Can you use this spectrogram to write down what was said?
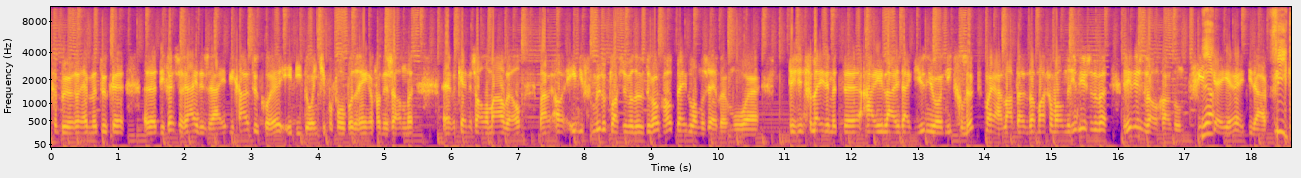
gebeuren hebben we natuurlijk diverse rijders rijden. Die gaan natuurlijk hoor, in die Dontje bijvoorbeeld, Ringer van de Zanden. We kennen ze allemaal wel. Maar oh, in die formuleklasse willen we natuurlijk ook hoop Nederlanders hebben. Maar, eh, het is in het verleden met eh Arie Luijendijk junior niet gelukt. Maar ja, laat dat dan maar gewoon Rinus het, wel- Rinus het wel gaan doen. 4K Ja. hè, heet hij daar. 4K,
